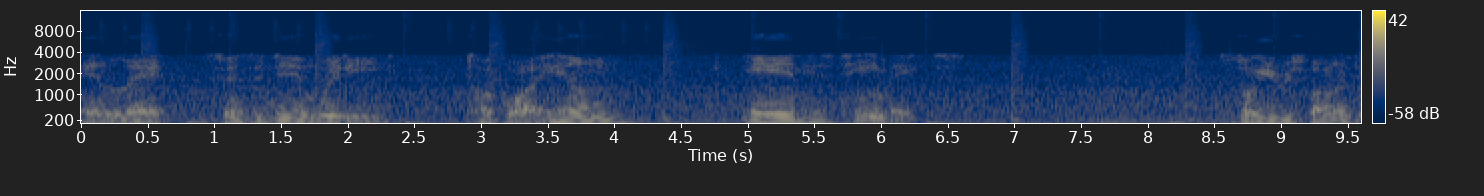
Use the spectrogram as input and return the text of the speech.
and let Spencer Dinwiddie talk about him and his teammates. So he responded.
